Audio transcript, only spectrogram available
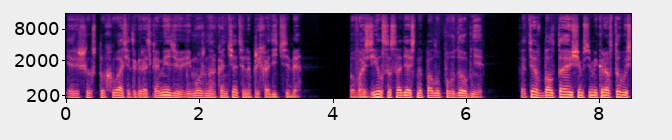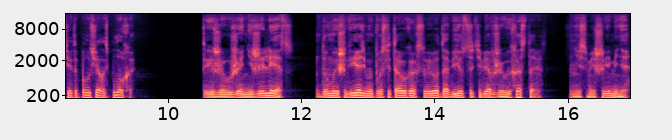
Я решил, что хватит играть комедию, и можно окончательно приходить в себя. Повозился, садясь на полу поудобнее, хотя в болтающемся микроавтобусе это получалось плохо. «Ты же уже не жилец. Думаешь, ведьмы после того, как своего добьются, тебя в живых оставят? Не смеши меня».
